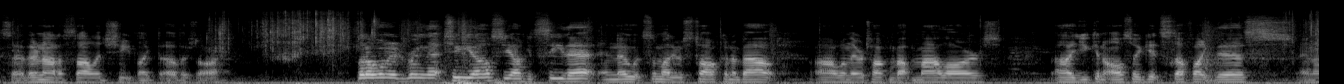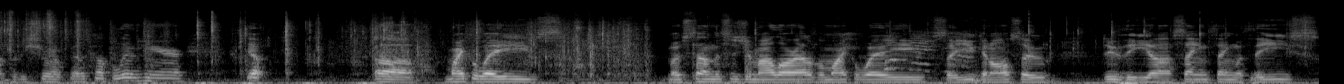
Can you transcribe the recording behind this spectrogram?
So they're not a solid sheet like the others are. But I wanted to bring that to y'all so y'all could see that and know what somebody was talking about uh, when they were talking about Mylars. Uh, you can also get stuff like this, and I'm pretty sure I've got a couple in here. Yep. Uh, microwaves, most time this is your mylar out of a microwave so you can also do the uh, same thing with these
